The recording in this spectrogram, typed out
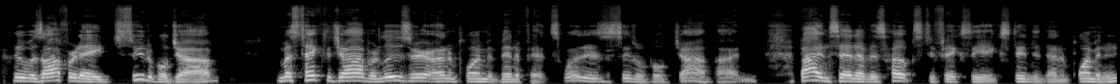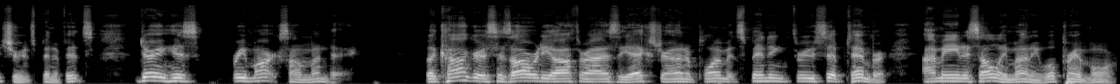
who was offered a suitable job must take the job or lose their unemployment benefits. What is a suitable job, Biden? Biden said of his hopes to fix the extended unemployment insurance benefits during his remarks on Monday. But Congress has already authorized the extra unemployment spending through September. I mean, it's only money. We'll print more.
